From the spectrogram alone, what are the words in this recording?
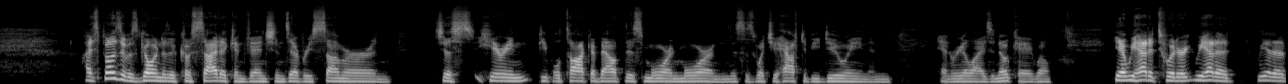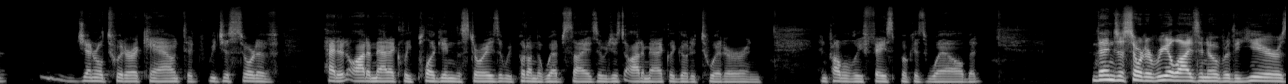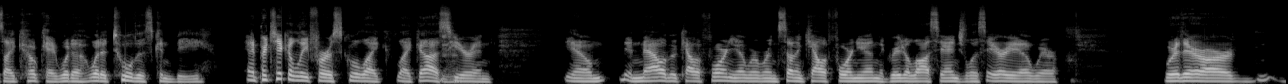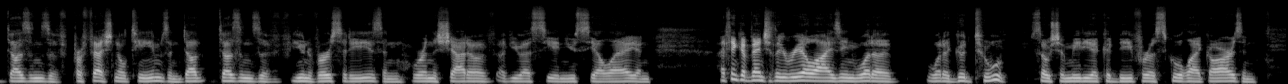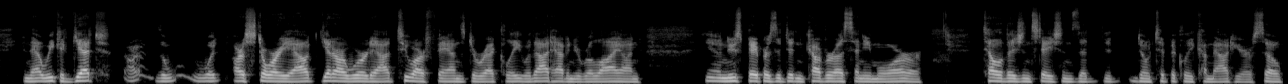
I suppose it was going to the COSIDA conventions every summer and just hearing people talk about this more and more, and this is what you have to be doing, and and realizing, okay, well, yeah, we had a Twitter, we had a we had a general Twitter account that we just sort of had it automatically plug in the stories that we put on the website, so we just automatically go to Twitter and and probably Facebook as well, but then just sort of realizing over the years like okay what a what a tool this can be. And particularly for a school like like us mm-hmm. here in you know in Malibu, California, where we're in Southern California and the greater Los Angeles area, where where there are dozens of professional teams and do- dozens of universities, and we're in the shadow of, of USC and UCLA, and I think eventually realizing what a what a good tool social media could be for a school like ours, and and that we could get our, the what our story out, get our word out to our fans directly without having to rely on you know newspapers that didn't cover us anymore or television stations that, that don't typically come out here. So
